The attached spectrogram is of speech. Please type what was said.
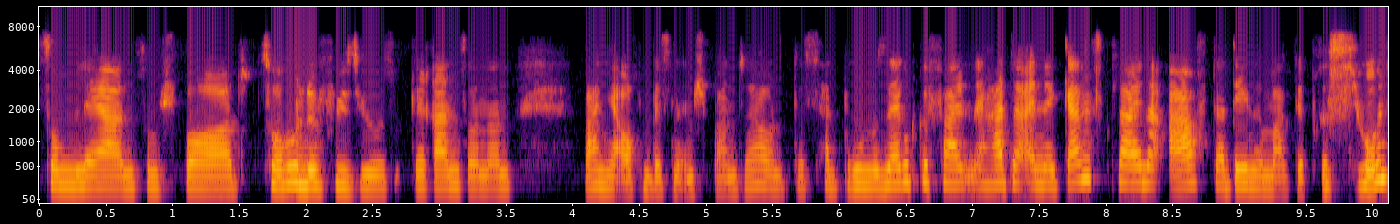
zum Lernen, zum Sport, zur Hundephysio gerannt, sondern waren ja auch ein bisschen entspannter und das hat Bruno sehr gut gefallen. Er hatte eine ganz kleine After-Dänemark-Depression.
